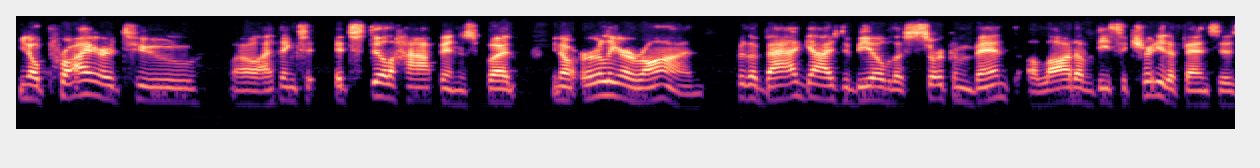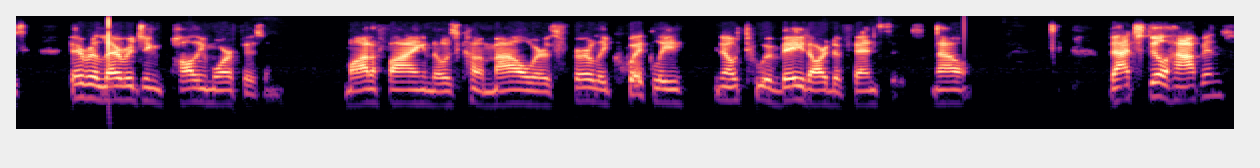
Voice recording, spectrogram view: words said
you know, prior to, well, I think it still happens, but you know, earlier on, for the bad guys to be able to circumvent a lot of these security defenses, they were leveraging polymorphism, modifying those kind of malwares fairly quickly, you know, to evade our defenses. Now, that still happens,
